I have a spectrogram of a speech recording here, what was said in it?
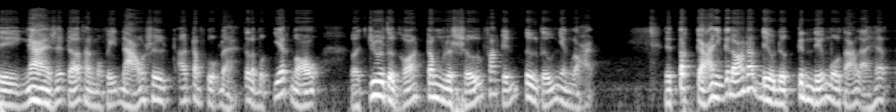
thì ngài sẽ trở thành một vị đạo sư ở trong cuộc đời, tức là bậc giác ngộ, và chưa từng có trong lịch sử phát triển tư tưởng nhân loại. Thì tất cả những cái đó đó đều được kinh điển mô tả lại hết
